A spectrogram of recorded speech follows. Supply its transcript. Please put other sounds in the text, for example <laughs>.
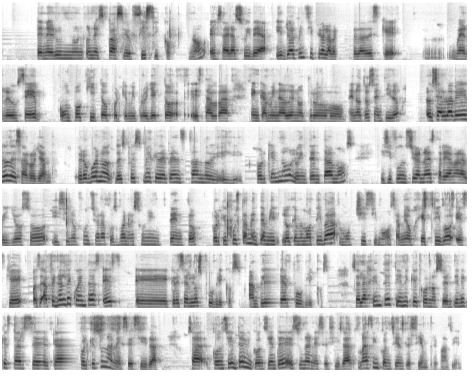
tener un, un, un, espacio físico, ¿no? Esa era su idea. Y yo al principio la verdad es que mm, me rehusé un poquito porque mi proyecto estaba encaminado en otro, en otro sentido. O sea, lo había ido desarrollando. Pero bueno, después me quedé pensando, ¿y por qué no? Lo intentamos. Y si funciona, estaría maravilloso. Y si no funciona, pues bueno, es un intento. Porque justamente a mí lo que me motiva muchísimo, o sea, mi objetivo es que, o sea, a final de cuentas es eh, crecer los públicos, ampliar públicos. O sea, la gente tiene que conocer, tiene que estar cerca, porque es una necesidad. O sea, consciente o inconsciente es una necesidad, más inconsciente siempre, más bien.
